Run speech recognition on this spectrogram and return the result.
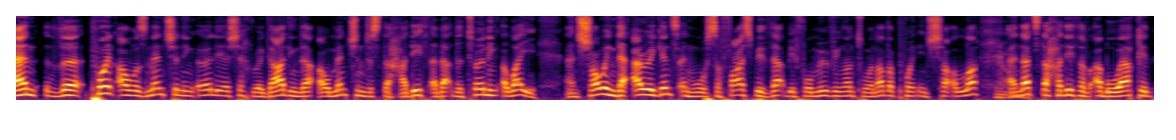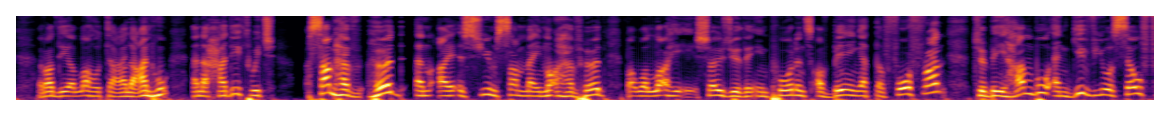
And the point I was mentioning earlier, Sheikh, regarding that, I'll mention just the hadith about the turning away and showing the arrogance, and we'll suffice with that before moving on to another point, inshallah. And that's the حديث أبو واقد رضي الله تعالى عنه. أنا حديث which some have heard, and I assume some may not have heard, but wallahi, it shows you the importance of being at the forefront to be humble and give yourself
